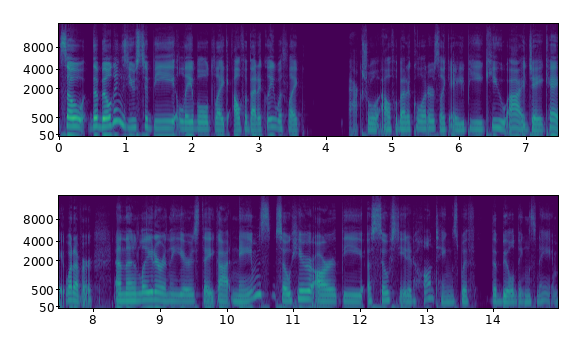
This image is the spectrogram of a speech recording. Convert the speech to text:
So the buildings used to be labeled like alphabetically with like actual alphabetical letters like A, B, Q, I, J, K, whatever. And then later in the years, they got names. So here are the associated hauntings with the building's name.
